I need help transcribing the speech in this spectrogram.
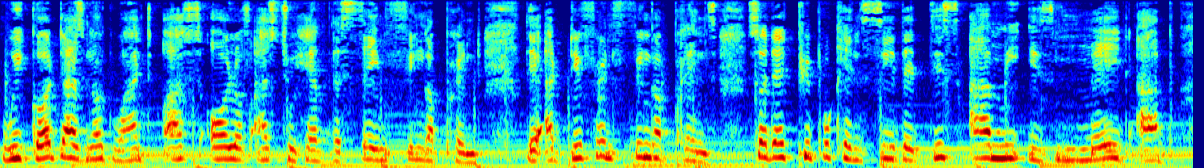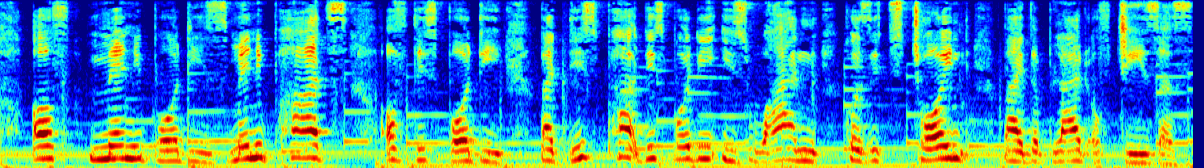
we God does not want us, all of us, to have the same fingerprint. There are different fingerprints so that people can see that this army is made up of many bodies, many parts of this body, but this part, this body is one because it's joined by the blood of Jesus.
